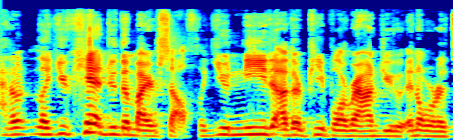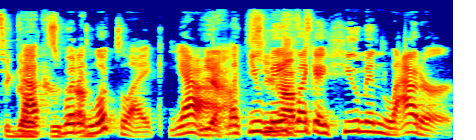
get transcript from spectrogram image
I don't like you can't do them by yourself. Like you need other people around you in order to go. That's what them. it looked like. Yeah, yeah. like you so made you like to... a human ladder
